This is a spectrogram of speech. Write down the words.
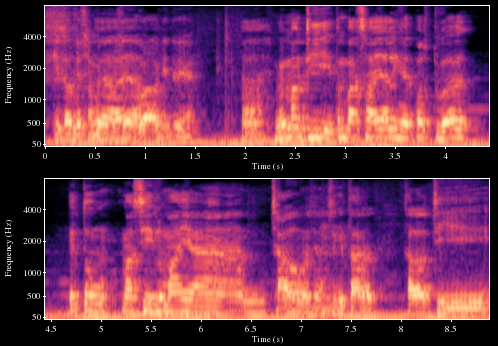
Kita udah sampai Ya, pos ya. dua gitu ya. nah, memang di tempat saya lihat pos 2 itu masih lumayan jauh mas ya. sekitar kalau di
